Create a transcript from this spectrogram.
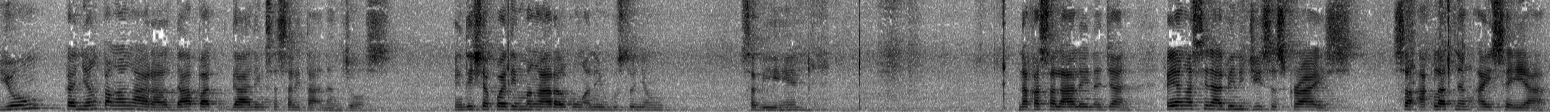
yung kanyang pangangaral dapat galing sa salita ng Diyos. Hindi siya pwedeng mangaral kung ano yung gusto niyang sabihin. Nakasalalay na dyan. Kaya nga sinabi ni Jesus Christ, sa aklat ng Isaiah.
